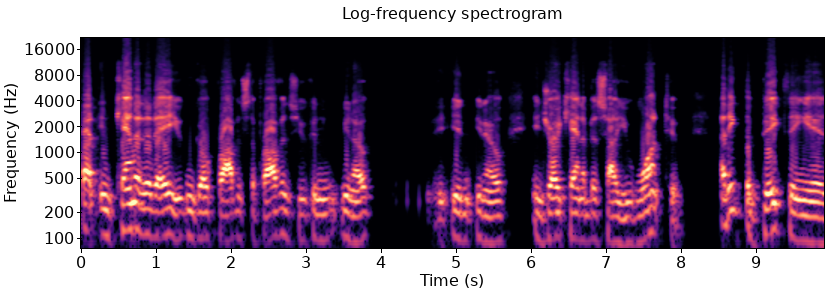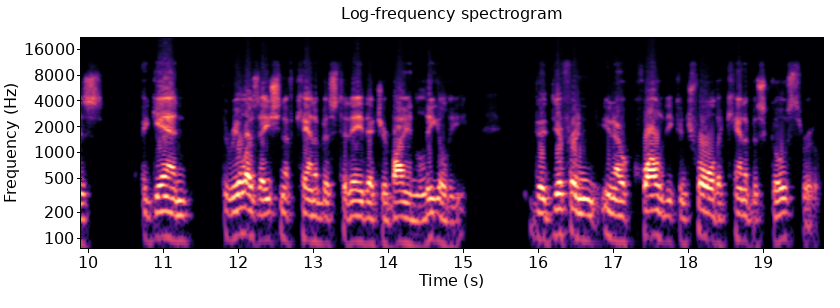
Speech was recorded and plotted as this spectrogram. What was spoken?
But in Canada today, you can go province to province. You can, you know, in, you know, enjoy cannabis how you want to. I think the big thing is, again, the realization of cannabis today that you're buying legally the different, you know, quality control that cannabis goes through.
